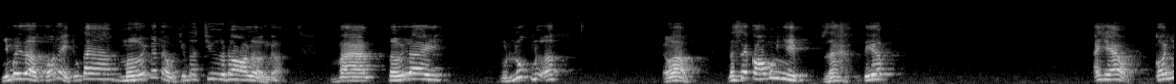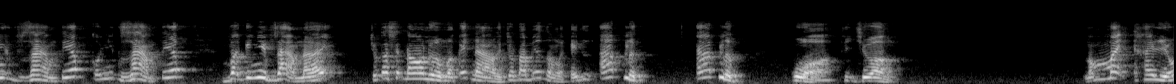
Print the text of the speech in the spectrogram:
Nhưng bây giờ có thể chúng ta mới bắt đầu chúng ta chưa đo lường được. Và tới đây một lúc nữa đúng không? Nó sẽ có một nhịp giảm tiếp anh chị em, có những giảm tiếp, có những giảm tiếp. Vậy cái nhịp giảm đấy, chúng ta sẽ đo lường bằng cách nào để cho ta biết rằng là cái áp lực áp lực của thị trường nó mạnh hay yếu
